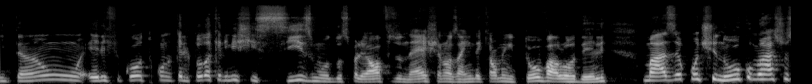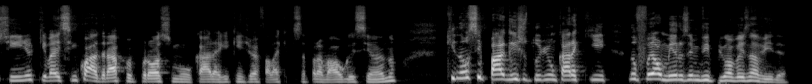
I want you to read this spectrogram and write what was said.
Então, ele ficou com aquele, todo aquele misticismo dos playoffs do Nationals ainda, que aumentou o valor dele. Mas eu continuo com o meu raciocínio, que vai se enquadrar para o próximo cara aqui, que a gente vai falar que precisa provar algo esse ano, que não se paga isso tudo de um cara que não foi ao menos MVP uma vez na vida.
